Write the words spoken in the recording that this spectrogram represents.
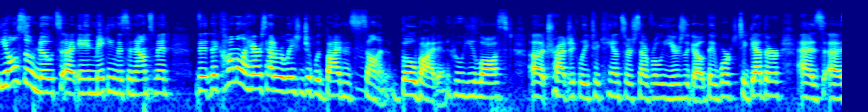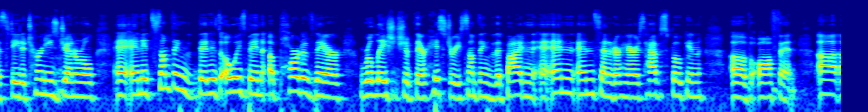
He also notes uh, in making this announcement that, that, Kamala Harris had a relationship with Biden's son, Beau Biden, who he lost uh, tragically to cancer several years ago. They worked together as uh, state attorneys general, and, and, it's something that has always been a part of their relationship, their history, something that Biden and, and Senator Harris have spoken of often. Uh,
